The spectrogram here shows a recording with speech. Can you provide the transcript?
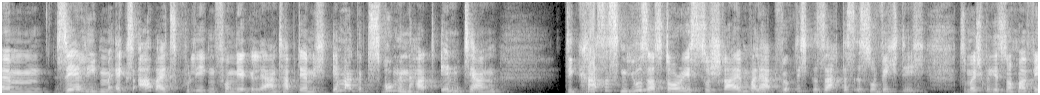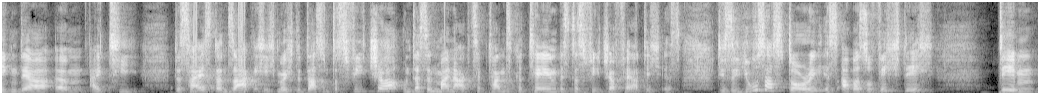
ähm, sehr lieben Ex-Arbeitskollegen von mir gelernt habe, der mich immer gezwungen hat, intern die krassesten User-Stories zu schreiben, weil er hat wirklich gesagt, das ist so wichtig. Zum Beispiel jetzt nochmal wegen der ähm, IT. Das heißt, dann sage ich, ich möchte das und das Feature und das sind meine Akzeptanzkriterien, bis das Feature fertig ist. Diese User-Story ist aber so wichtig, dem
